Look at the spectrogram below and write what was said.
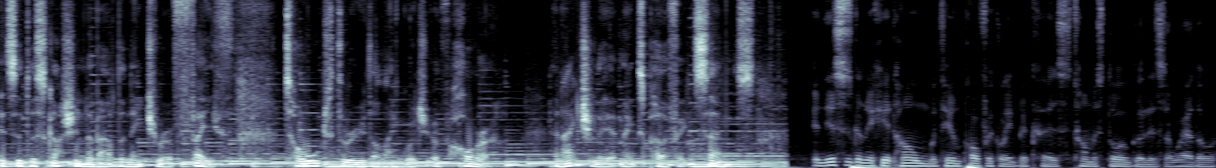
It's a discussion about the nature of faith, told through the language of horror. And actually, it makes perfect sense. and this is gonna hit home with him perfectly because Thomas Thorgood is a rather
